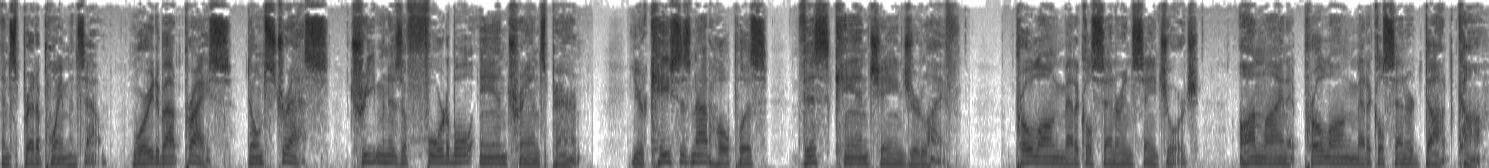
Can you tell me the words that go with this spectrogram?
and spread appointments out. Worried about price? Don't stress. Treatment is affordable and transparent. Your case is not hopeless. This can change your life. Prolong Medical Center in St. George. Online at prolongmedicalcenter.com.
